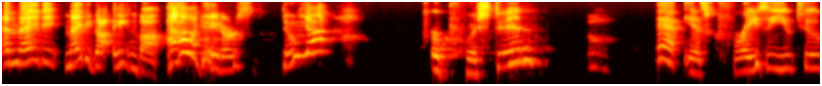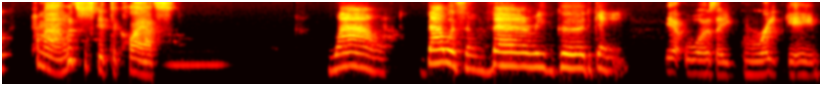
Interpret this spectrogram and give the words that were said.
and maybe maybe got eaten by alligators, do ya? Or pushed in? That is crazy, you two. Come on, let's just get to class. Wow, that was a very good game. It was a great game.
